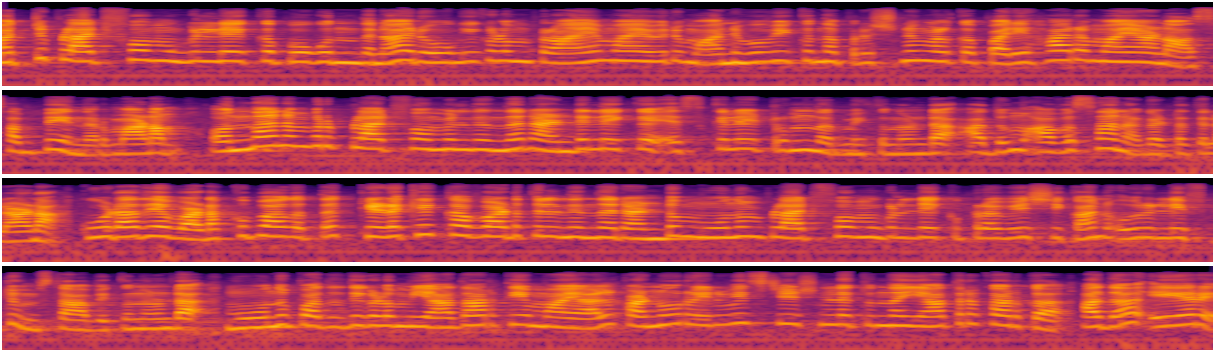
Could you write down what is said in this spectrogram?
മറ്റ് പ്ലാറ്റ്ഫോമുകളിലേക്ക് പോകുന്നതിന് രോഗികളും പ്രായമായവരും അനുഭവിക്കുന്ന പ്രശ്നങ്ങൾക്ക് പരിഹാരമായാണ് സബ്വേ നിർമ്മാണം. ഒന്നാം നമ്പർ പ്ലാറ്റ്ഫോമിൽ നിന്ന് രണ്ടിലേക്ക് എസ്കലേറ്ററും നിർമ്മിക്കുന്നുണ്ട്. അതും അവസാന ഘട്ടത്തിലാണ്. കൂടാതെ വടക്കു ഭാഗത്ത് കിഴക്കേ കവാടത്തിൽ നിന്ന് രണ്ടും മൂന്നും പ്ലാറ്റ്ഫോമുകളിലേക്ക് പ്രവേശിക്കാൻ ഒരു ലിഫ്റ്റും സ്ഥാപിക്കുന്നുണ്ട്. മൂന്ന് പദ്ധതികളും യാഥാർത്ഥ്യമായാൽ കണ്ണൂർ റെയിൽവേ സ്റ്റേഷനിലെത്തുന്ന യാത്രക്കാർക്ക് അത് ഏറെ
